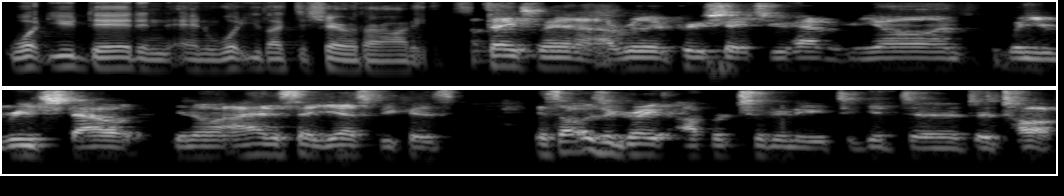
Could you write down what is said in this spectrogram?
what you did and, and what you'd like to share with our audience. Thanks, man. I really appreciate you having me on. When you reached out, you know, I had to say yes because it's always a great opportunity to get to, to talk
